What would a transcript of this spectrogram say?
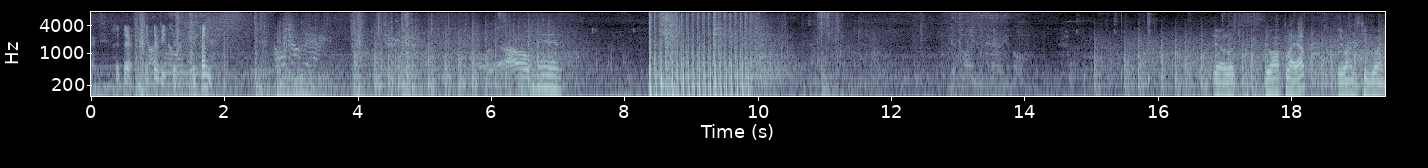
Spotted a subject. Right there. Right there, Vito. In front of me. Someone down there. Oh man. Deploying variable. Yo, look. Do you want to fly up? Or do you want to just keep going?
